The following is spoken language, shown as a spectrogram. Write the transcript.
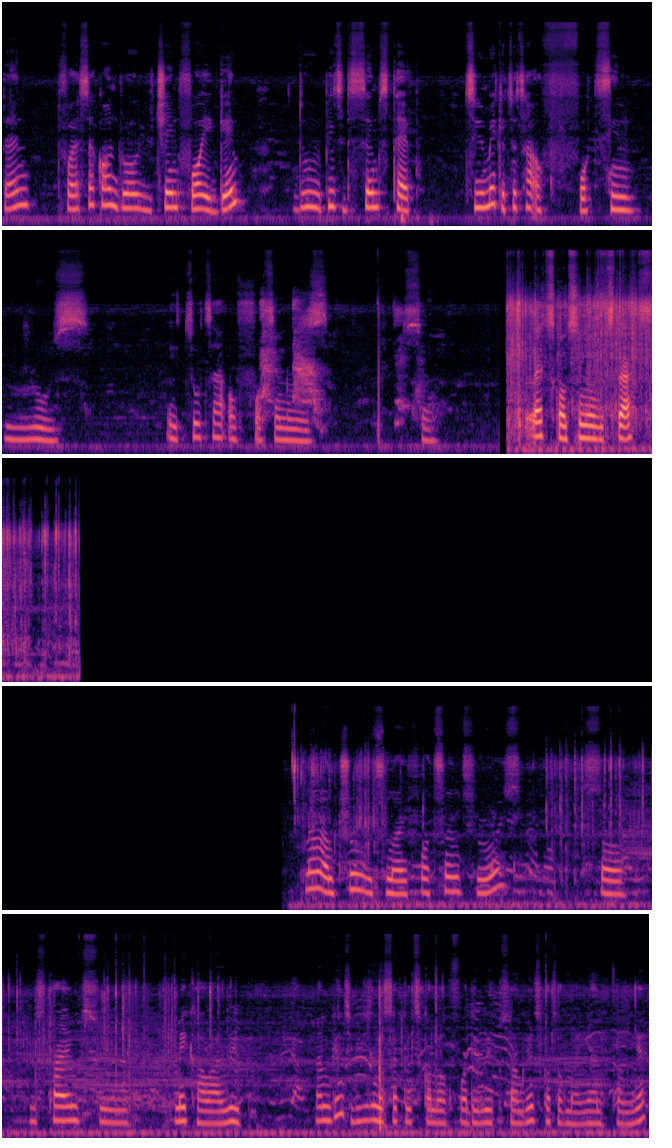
then for a second row you chain four again. Do repeat the same step till you make a total of 14 rows. A total of 14 rows. So let's continue with that now i'm through with my 14th rows so it's time to make our rib. I'm going to be using a separate color for the rib so i'm going to cut off my yarn from here.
